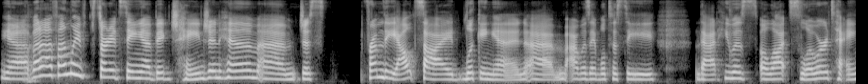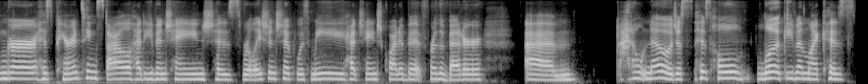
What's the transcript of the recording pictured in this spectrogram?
Yeah, but I finally started seeing a big change in him. Um, just from the outside looking in, um, I was able to see that he was a lot slower to anger. His parenting style had even changed. His relationship with me had changed quite a bit for the better. Um, I don't know, just his whole look, even like his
